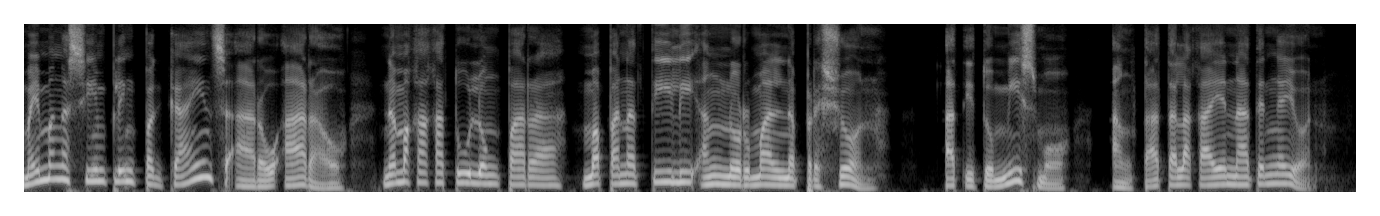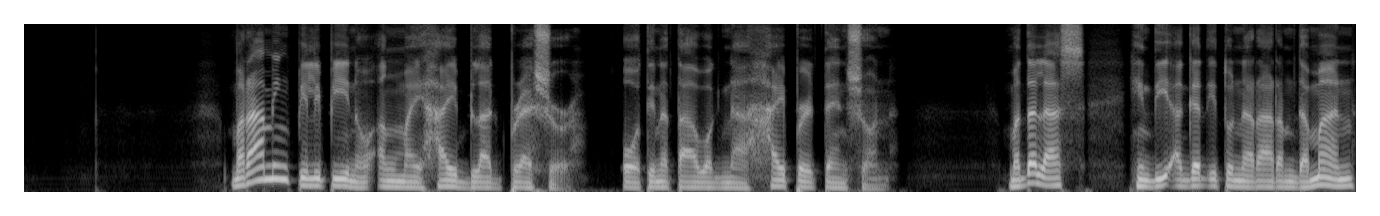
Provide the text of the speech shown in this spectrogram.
May mga simpleng pagkain sa araw-araw na makakatulong para mapanatili ang normal na presyon at ito mismo ang tatalakayan natin ngayon. Maraming Pilipino ang may high blood pressure o tinatawag na hypertension. Madalas, hindi agad ito nararamdaman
